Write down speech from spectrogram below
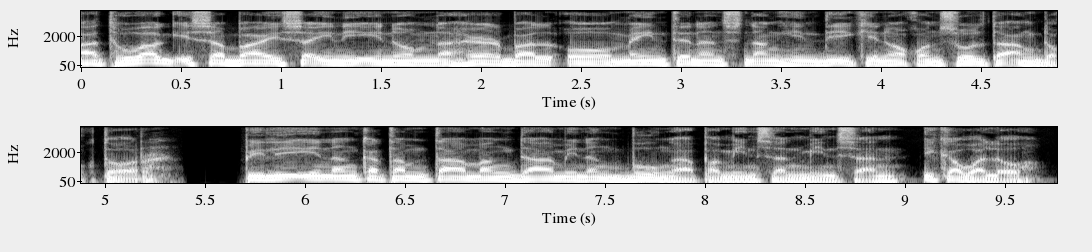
at huwag isabay sa iniinom na herbal o maintenance nang hindi kinokonsulta ang doktor. Piliin ang katamtamang dami ng bunga paminsan-minsan. Ikawalo,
